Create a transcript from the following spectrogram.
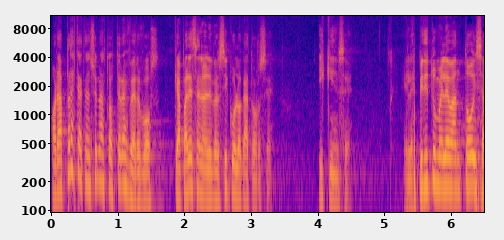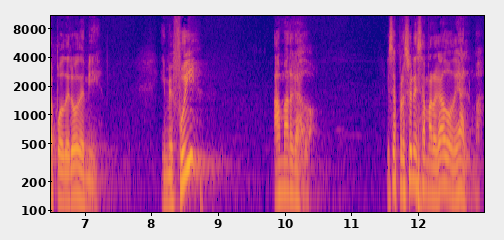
Ahora presta atención a estos tres verbos que aparecen en el versículo 14 y 15. El Espíritu me levantó y se apoderó de mí. Y me fui amargado. Esa expresión es amargado de alma.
